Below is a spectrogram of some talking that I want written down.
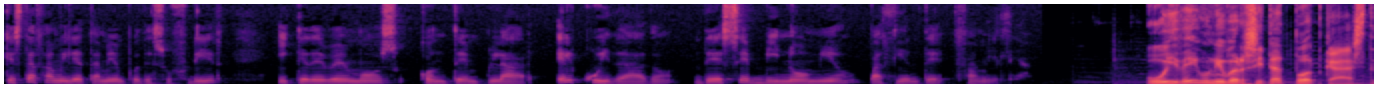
que esta familia también puede sufrir y que debemos contemplar el cuidado de ese binomio paciente-familia. UIB Universitat Podcast,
